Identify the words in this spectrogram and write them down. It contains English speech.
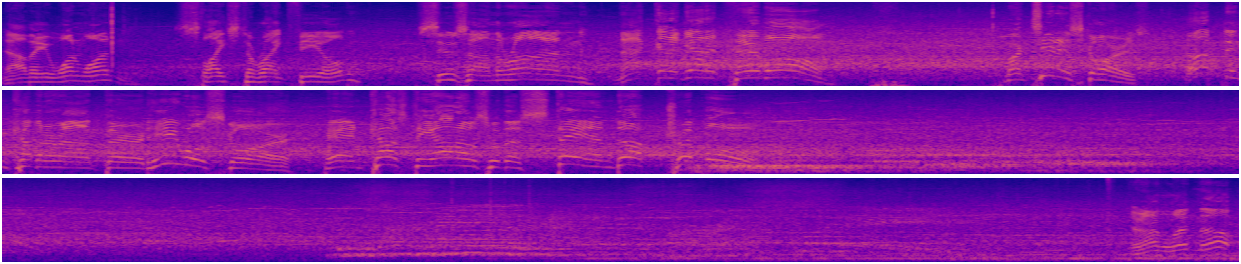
Now the 1 1 slice to right field. Souza on the run. Not going to get it. Fair ball. Martinez scores. Upton coming around third. He will score. And Castellanos with a stand up triple. They're not letting up.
